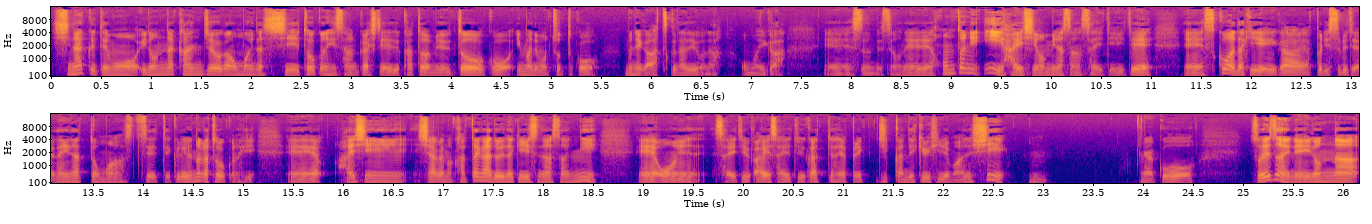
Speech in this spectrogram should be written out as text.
しなくてもいろんな感情が思い出すし、遠くの日参加している方を見ると、こう、今でもちょっとこう、胸が熱くなるような思いがえー、するんですよね。で、本当にいい配信を皆さんされていて、えー、スコアだけがやっぱり全てじゃないなって思わせてくれるのがトークの日。えー、配信者の方がどれだけリスナーさんに、え応援されているか愛されているかっていうのはやっぱり実感できる日でもあるし、うん。だこう、それぞれね、いろんな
